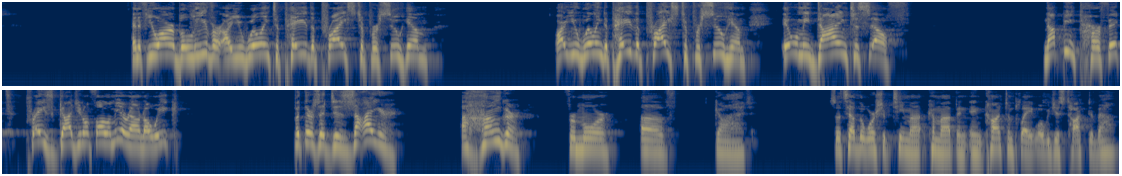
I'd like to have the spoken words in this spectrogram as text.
And if you are a believer, are you willing to pay the price to pursue him? Are you willing to pay the price to pursue him? It will mean dying to self. Not being perfect. Praise God, you don't follow me around all week. But there's a desire, a hunger for more of God. So let's have the worship team come up and, and contemplate what we just talked about.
